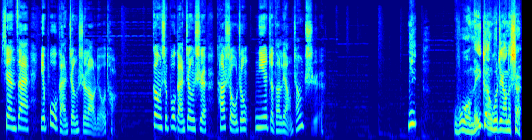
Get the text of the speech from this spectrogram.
现在也不敢正视老刘头。更是不敢正视他手中捏着的两张纸。你，我没干过这样的事儿，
